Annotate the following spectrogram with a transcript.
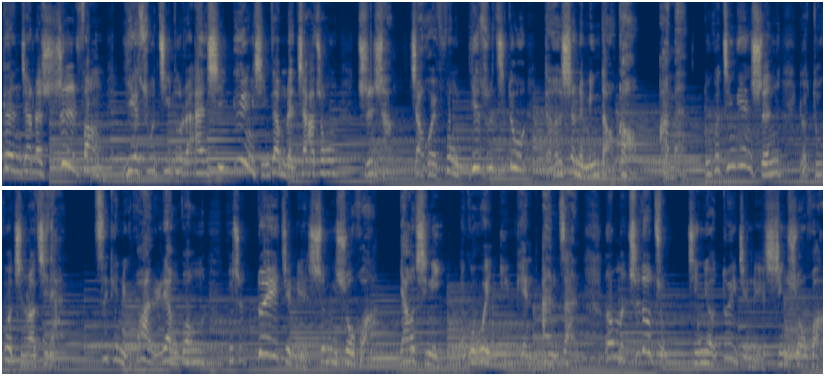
更加的释放耶稣基督的安息，运行在我们的家中、职场、教会，奉耶稣基督得胜的名祷告，阿门。如果今天神有透过晨祷祭坛赐给你话语亮光，或是对着你的生命说话，邀请你能够为影片按赞，让我们知道主今天有对着你的心说话，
